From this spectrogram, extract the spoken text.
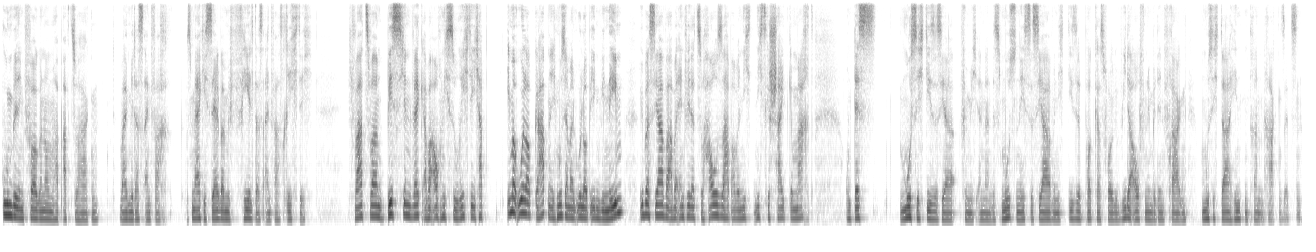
unbedingt vorgenommen habe, abzuhaken, weil mir das einfach, das merke ich selber, mir fehlt das einfach richtig. Ich war zwar ein bisschen weg, aber auch nicht so richtig. Ich habe immer Urlaub gehabt. Ne? Ich muss ja meinen Urlaub irgendwie nehmen übers Jahr, war aber entweder zu Hause, habe aber nicht, nichts gescheit gemacht. Und das muss sich dieses Jahr für mich ändern. Das muss nächstes Jahr, wenn ich diese Podcast-Folge wieder aufnehme mit den Fragen, muss ich da hinten dran einen Haken setzen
